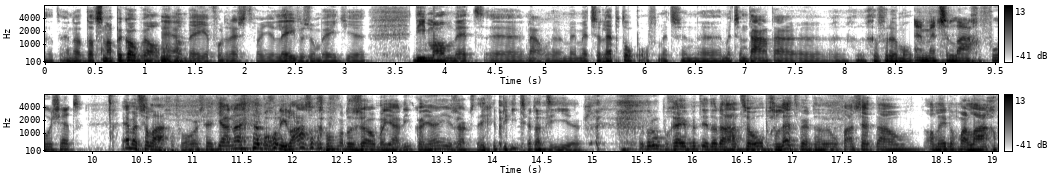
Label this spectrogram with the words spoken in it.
dat, en dat, dat snap ik ook wel. Want Ja. dan ben je voor de rest van je leven zo'n beetje die man met, eh, nou, eh, met, met zijn laptop of met zijn, eh, met zijn data eh, gefrummel. En met zijn lage voorzet. En met zijn lage voorzet. Ja, nou, dan begon hij laatst nog van de zomer. Ja, die kan jij in je zak steken, Pieter. Dat, hij, eh, dat er op een gegeven moment inderdaad zo op gelet werd. Of AZ nou alleen nog maar lage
